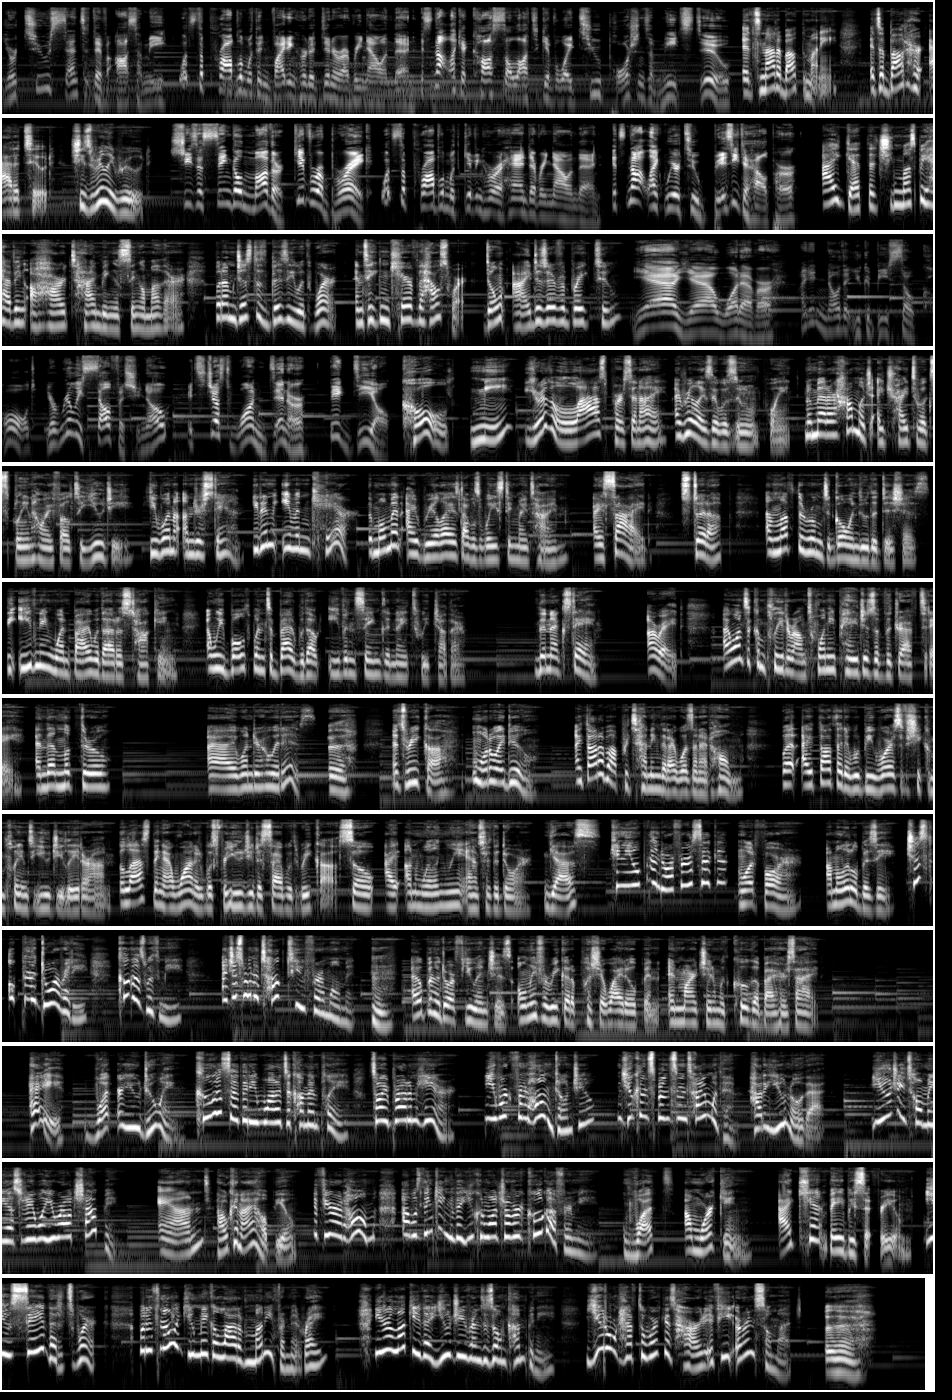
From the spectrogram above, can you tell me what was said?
You're too sensitive, Asami. What's the problem with inviting her to dinner every now and then? It's not like it costs a lot to give away two portions of meat stew. It's not about the money, it's about her attitude. She's really rude. She's a single mother. Give her a break. What's the problem with giving her a hand every now and then? It's not like we're too busy to help her. I get that she must be having a hard time being a single mother, but I'm just as busy with work and taking care of the housework. Don't I deserve a break too? Yeah, yeah, whatever. I didn't know that you could be so cold. You're really selfish, you know? It's just one dinner. Big deal. Cold? Me? You're the last person I. I realized it was no point. No matter how much I tried to explain how I felt to Yuji, he wouldn't understand. He didn't even care. The moment I realized I was wasting my time, I sighed, stood up, and left the room to go and do the dishes. The evening went by without us talking, and we both went to bed without even saying goodnight to each other. The next day, all right, I want to complete around 20 pages of the draft today, and then look through. I wonder who it is. Ugh, it's Rika. What do I do? I thought about pretending that I wasn't at home, but I thought that it would be worse if she complained to Yuji later on. The last thing I wanted was for Yuji to side with Rika, so I unwillingly answered the door. Yes? Can you open the door for a second? What for? I'm a little busy. Just open the door, Reddy. Kuga's with me. I just want to talk to you for a moment. Hmm. I opened the door a few inches, only for Rika to push it wide open and march in with Kuga by her side. Hey, what are you doing? Kuga said that he wanted to come and play, so I brought him here. You work from home, don't you? You can spend some time with him. How do you know that? Yuji told me yesterday while you were out shopping. And how can I help you? If you're at home, I was thinking that you can watch over Kuga for me. What? I'm working. I can't babysit for you. You say that it's work, but it's not like you make a lot of money from it, right? You're lucky that Yuji runs his own company. You don't have to work as hard if he earns so much. Ugh.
